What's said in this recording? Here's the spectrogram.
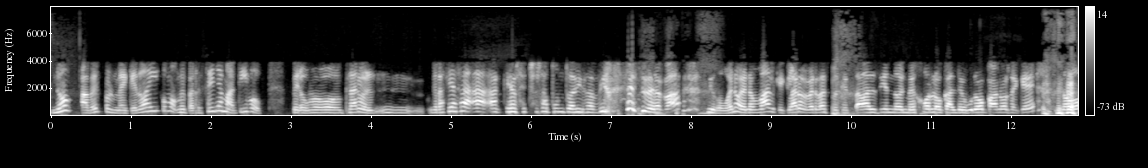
No, a ver, pues me quedo ahí como, me parece llamativo, pero claro, gracias a, que has hecho esa puntualización, ¿verdad? Digo, bueno, menos mal, que claro, es verdad, que estaban siendo el mejor local de Europa, no sé qué, no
